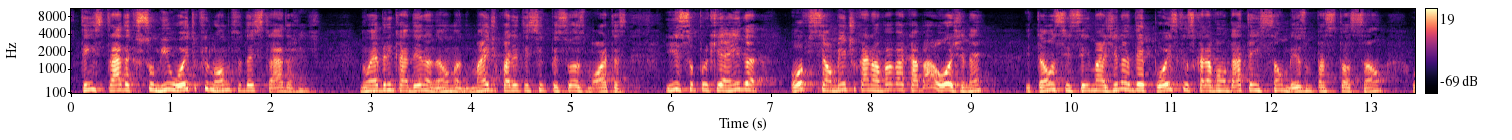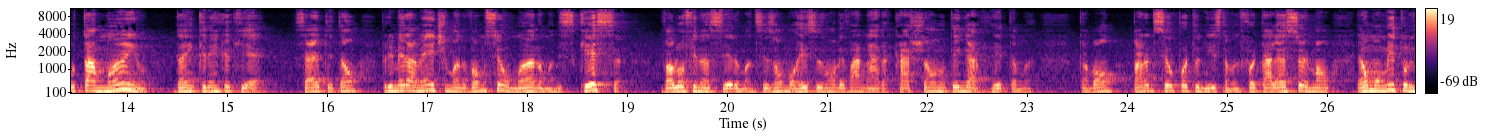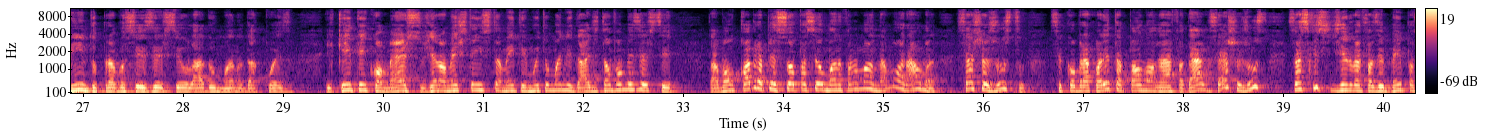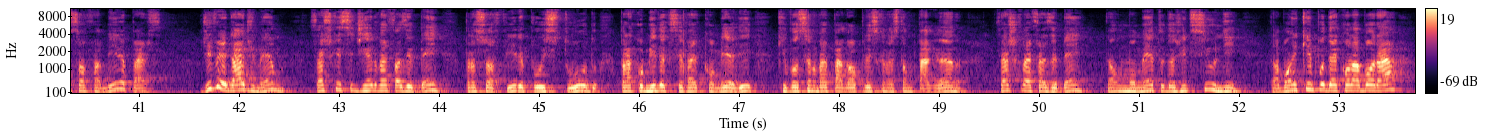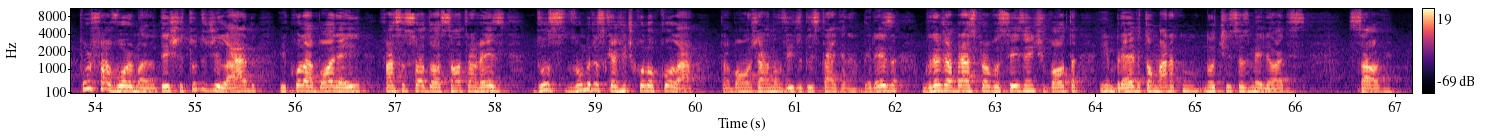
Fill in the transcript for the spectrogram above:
Tem estrada que sumiu 8 quilômetros da estrada, gente. Não é brincadeira não, mano. Mais de 45 pessoas mortas. Isso porque ainda, oficialmente, o carnaval vai acabar hoje, né? Então, assim, você imagina depois que os caras vão dar atenção mesmo para a situação, o tamanho da encrenca que é, certo? Então, primeiramente, mano, vamos ser humano, mano. Esqueça valor financeiro, mano. Vocês vão morrer, vocês vão levar nada. Caixão não tem gaveta, mano. Tá bom? Para de ser oportunista, mano. Fortalece seu irmão. É um momento lindo para você exercer o lado humano da coisa. E quem tem comércio, geralmente tem isso também, tem muita humanidade. Então vamos exercer. Tá bom? Cobre a pessoa para ser humano. Fala, mano, na moral, mano, você acha justo você cobrar 40 pau numa garrafa d'água? Você acha justo? Você acha que esse dinheiro vai fazer bem para sua família, parça? De verdade mesmo. Você acha que esse dinheiro vai fazer bem para sua filha, para o estudo, para a comida que você vai comer ali, que você não vai pagar o preço que nós estamos pagando? Você acha que vai fazer bem? Então, é o momento da gente se unir, tá bom? E quem puder colaborar, por favor, mano, deixe tudo de lado e colabore aí, faça sua doação através dos números que a gente colocou lá, tá bom? Já no vídeo do Instagram, beleza? Um grande abraço para vocês a gente volta em breve, tomara com notícias melhores. Salve!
